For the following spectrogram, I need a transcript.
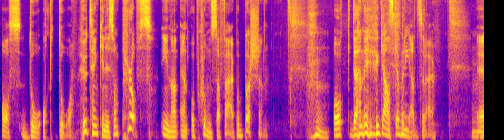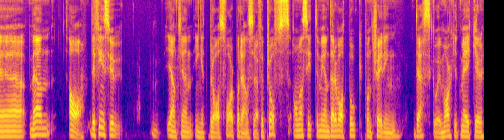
oss då och då. Hur tänker ni som proffs innan en optionsaffär på börsen? Mm. Och den är ju ganska bred sådär. Mm. Eh, men ja, det finns ju egentligen inget bra svar på den. Sådär. För proffs, om man sitter med en derivatbok på en tradingdesk och är market maker,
